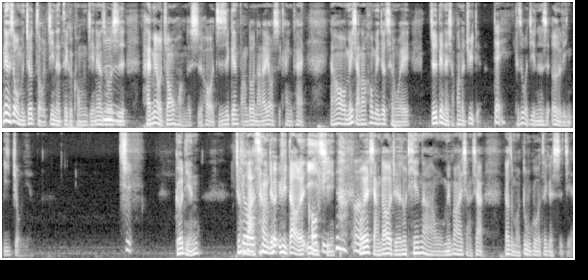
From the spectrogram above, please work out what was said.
那个时候我们就走进了这个空间，那个时候是还没有装潢的时候，只是跟房东拿到钥匙看看，然后没想到后面就成为就是变成小胖的据点。对，可是我记得那是二零一九年，是隔年就就马上就遇到了疫情，我也想到，觉得说天哪，我没办法想象要怎么度过这个时间，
